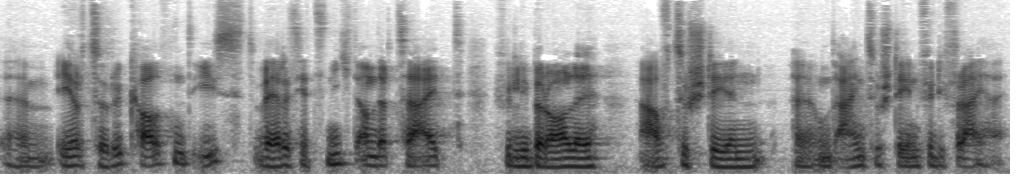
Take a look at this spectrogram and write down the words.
ähm, eher zurückhaltend ist, wäre es jetzt nicht an der Zeit für Liberale aufzustehen äh, und einzustehen für die Freiheit?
